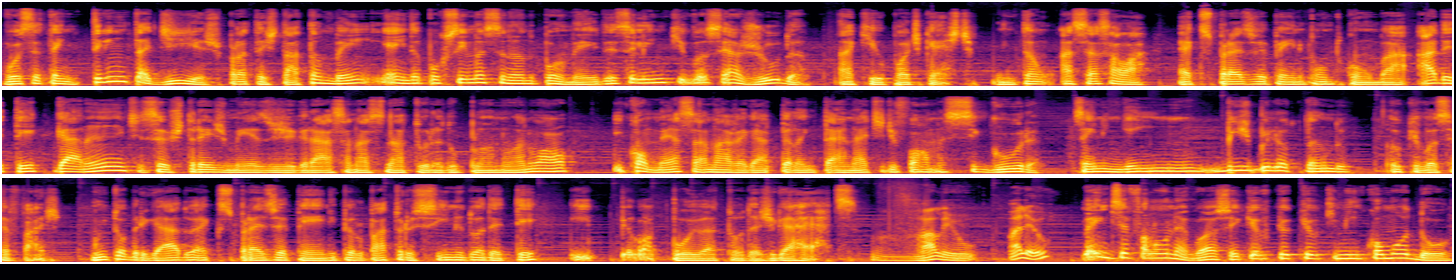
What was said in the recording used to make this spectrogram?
Você tem 30 dias para testar também e ainda por cima assinando por meio desse link você ajuda aqui o podcast. Então acessa lá expressvpn.com ADT, garante seus 3 meses de graça na assinatura do plano anual e começa a navegar pela internet de forma segura, sem ninguém bisbilhotando o que você faz. Muito obrigado, ExpressVPN, pelo patrocínio do ADT e pelo apoio a toda a Gigahertz. Valeu. Valeu. Bem, você falou um negócio aí que, que, que, que me incomodou,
